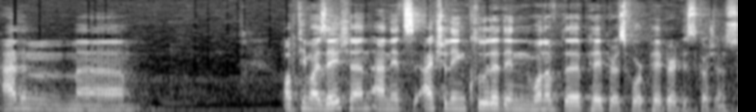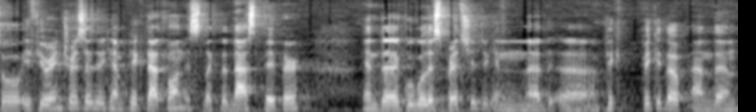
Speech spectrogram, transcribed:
Adam uh, optimization and it's actually included in one of the papers for paper discussion. So if you're interested, you can pick that one. It's like the last paper in the Google spreadsheet. You can uh, uh, pick, pick it up and then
